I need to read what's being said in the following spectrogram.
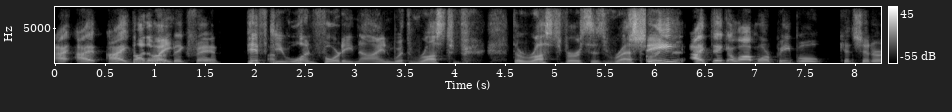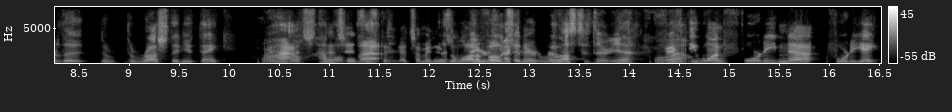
I I I By the way, a big fan. Fifty-one forty-nine with Rust, the Rust versus Rest. See, argument. I think a lot more people consider the the, the rust than you think. Right, Wow, That's about that? interesting. That's I mean, there's That's a lot of votes in there too. Rust is there, yeah. Wow. 51 49 48.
